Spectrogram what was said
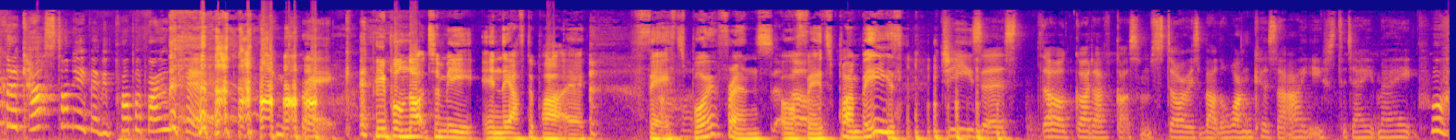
we got a cast on it, baby. Proper. Prick. People not to meet in the after party. Faith's oh. boyfriends or oh. Faith's plan Bs. Jesus. Oh God, I've got some stories about the wankers that I used to date, mate. Whew.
